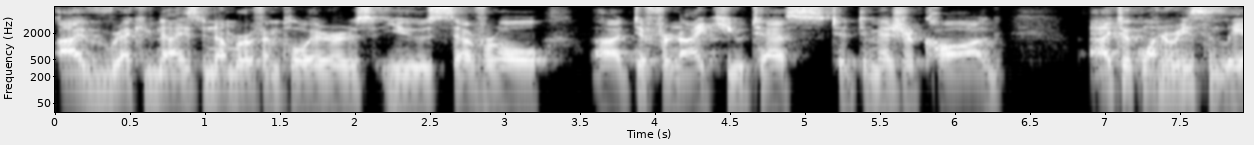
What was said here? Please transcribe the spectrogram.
I've recognized a number of employers use several uh, different IQ tests to, to measure COG. I took one recently,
